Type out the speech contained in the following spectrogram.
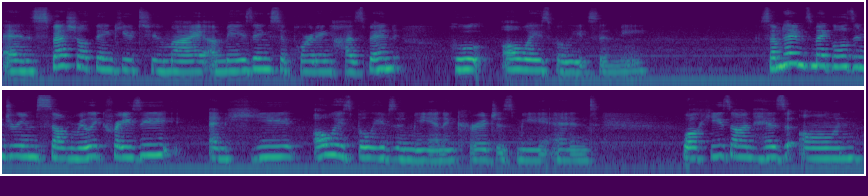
And special thank you to my amazing supporting husband who always believes in me. Sometimes my goals and dreams sound really crazy and he always believes in me and encourages me and while he's on his own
